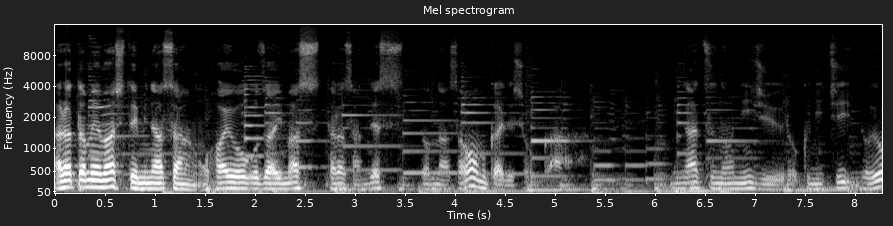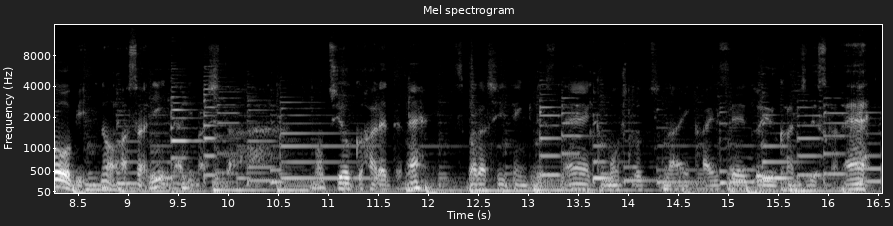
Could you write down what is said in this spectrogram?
改めまして皆さんおはようございます。タラさんです。どんな朝をお迎えでしょうか。2月の26日土曜日の朝になりました。気持ちよく晴れてね。素晴らしい天気ですね。雲一つない快晴という感じですかね。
